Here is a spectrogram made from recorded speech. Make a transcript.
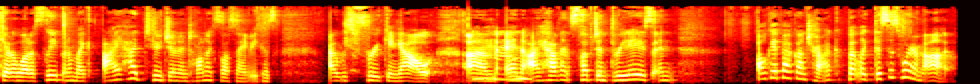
get a lot of sleep and I'm like I had two gin and tonics last night because I was freaking out. Um, mm-hmm. And I haven't slept in three days. And I'll get back on track. But like, this is where I'm at.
